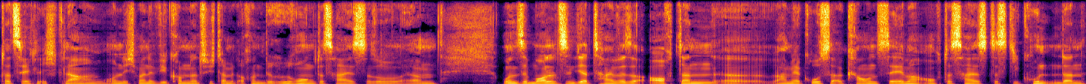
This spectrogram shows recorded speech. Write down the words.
tatsächlich klar und ich meine wir kommen natürlich damit auch in Berührung. Das heißt also ähm, Unsere Models sind ja teilweise auch dann, äh, haben ja große Accounts selber auch. Das heißt, dass die Kunden dann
